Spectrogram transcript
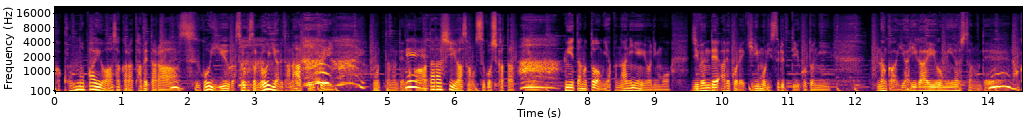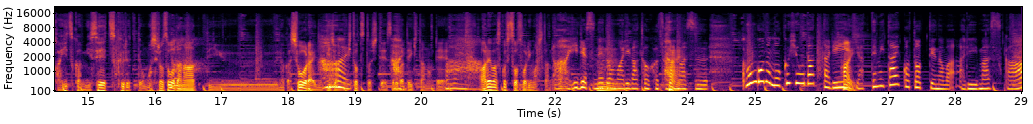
かこんなパイを朝から食べたら、うん。すごい優雅それこそロイヤルだなっていうふうにはい。思ったので、ええ。なんか新しい朝の過ごし方っていうのがあ見えたのとやっぱ何よりも自分であれこれ切り盛りするっていうことになんかやりがいを見出したので、うん。なんかいつか店作るって面白そうだなっていうなんか将来のビジョンの一つとしてそれができたので、ああれは少しそそりましたね。あーいいですね、うん。どうもありがとうございます、今後の目標だったり、はい。やってみたいことっていうのはありますか？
